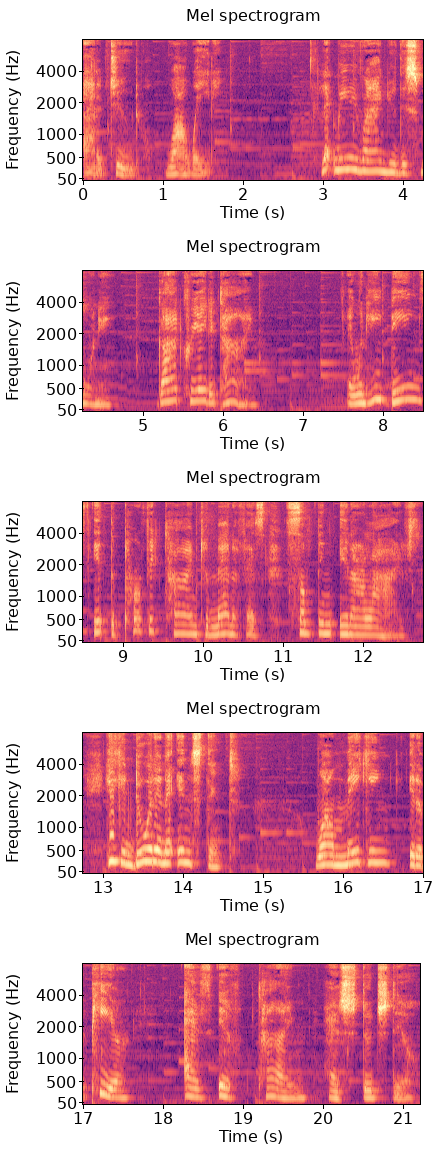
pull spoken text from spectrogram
attitude while waiting. Let me remind you this morning God created time. And when He deems it the perfect time to manifest something in our lives, He can do it in an instant while making it appear as if time has stood still.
